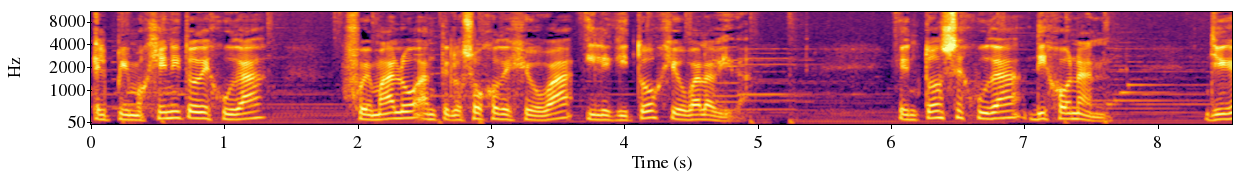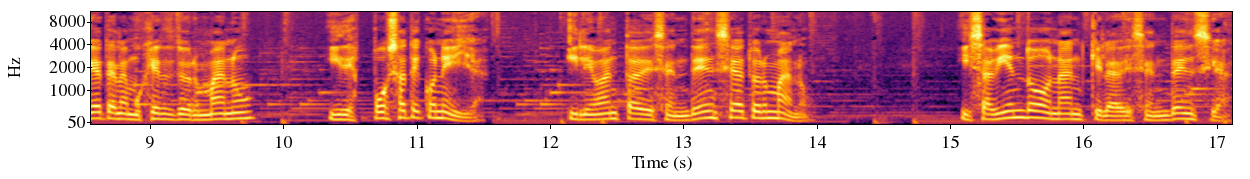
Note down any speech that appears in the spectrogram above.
el primogénito de Judá, fue malo ante los ojos de Jehová y le quitó Jehová la vida. Entonces Judá dijo a Onán, llégate a la mujer de tu hermano y despósate con ella, y levanta descendencia a tu hermano. Y sabiendo Onán que la descendencia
